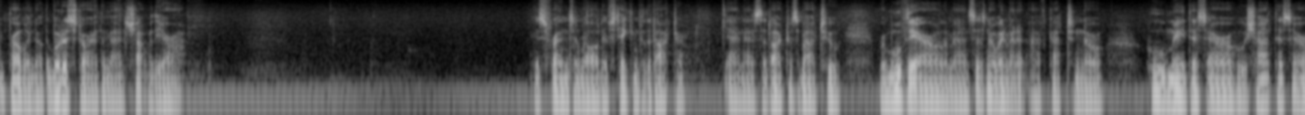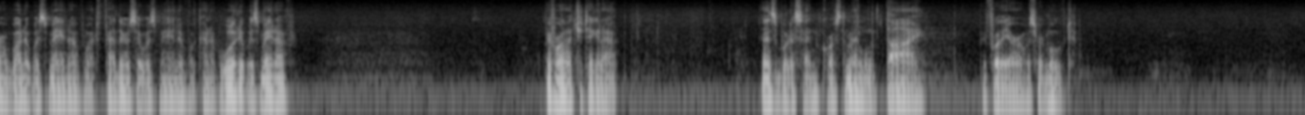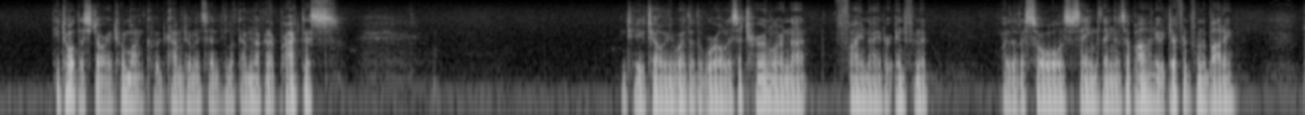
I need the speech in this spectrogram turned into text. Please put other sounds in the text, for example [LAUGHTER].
You probably know the Buddhist story of the man shot with the arrow. His friends and relatives take him to the doctor, and as the doctor is about to remove the arrow, the man says, no, wait a minute, I've got to know who made this arrow, who shot this arrow, what it was made of, what feathers it was made of, what kind of wood it was made of, before I let you take it out. As the Buddha said, of course, the man will die before the arrow was removed. He told this story to a monk who had come to him and said, look, I'm not going to practice until you tell me whether the world is eternal or not, finite or infinite, whether the soul is the same thing as a body or different from the body,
